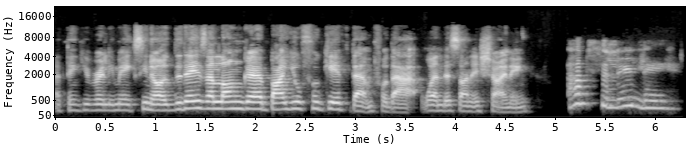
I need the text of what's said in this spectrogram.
I think it really makes, you know, the days are longer, but you forgive them for that when the sun is shining. Absolutely.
